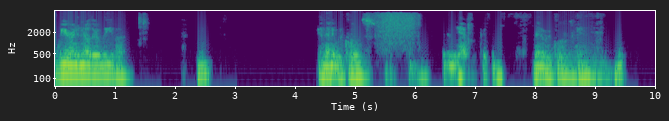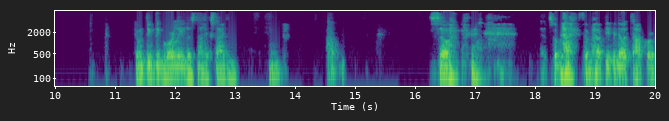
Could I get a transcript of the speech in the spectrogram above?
we are in another leva. Hmm? And then it would close. And then we have then it would close again. Hmm? Don't think the Gaur Leela is not exciting. Hmm? So, so back, so Bhakti Vinod Thakur,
